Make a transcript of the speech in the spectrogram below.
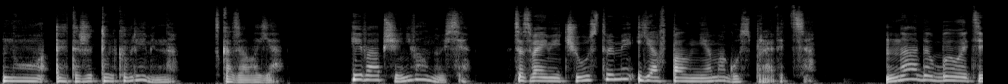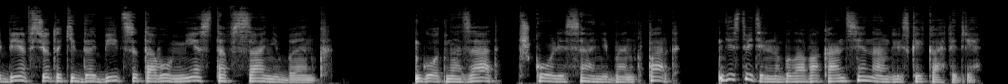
Но это же только временно, сказала я. И вообще не волнуйся. Со своими чувствами я вполне могу справиться. Надо было тебе все-таки добиться того места в Саннибэнк. Год назад в школе Саннибэнк Парк действительно была вакансия на английской кафедре,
